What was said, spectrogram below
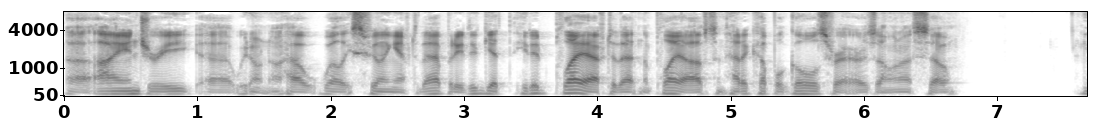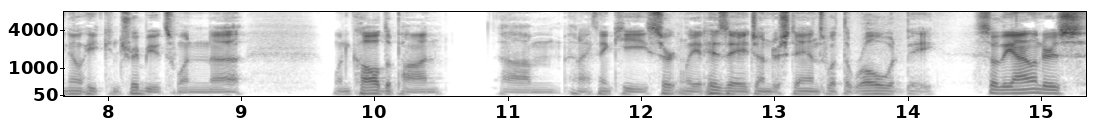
uh, eye injury. Uh, we don't know how well he's feeling after that, but he did get he did play after that in the playoffs and had a couple goals for Arizona. So, you know, he contributes when uh, when called upon, um, and I think he certainly at his age understands what the role would be. So the Islanders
